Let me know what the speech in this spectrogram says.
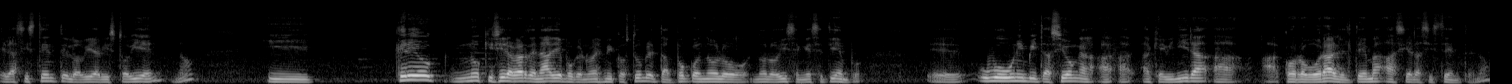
el asistente lo había visto bien, ¿no? Y creo, no quisiera hablar de nadie porque no es mi costumbre, tampoco no lo, no lo hice en ese tiempo. Eh, hubo una invitación a, a- a que viniera a, a corroborar el tema hacia el asistente, ¿no?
